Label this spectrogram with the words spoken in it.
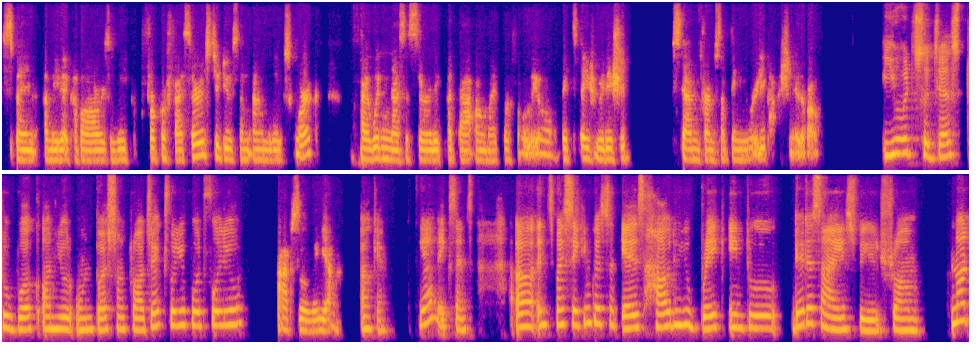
spend uh, maybe a couple hours a week for professors to do some analytics work. I wouldn't necessarily put that on my portfolio. It's, it really should stem from something you're really passionate about. You would suggest to work on your own personal project for your portfolio? Absolutely, yeah. Okay. Yeah, makes sense. Uh, and my second question is how do you break into data science field from not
